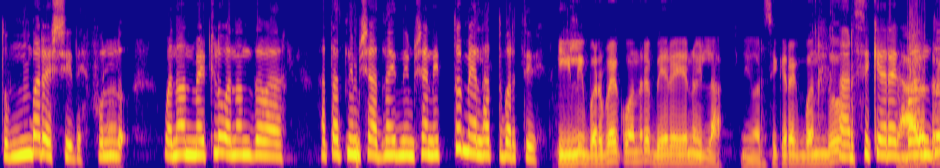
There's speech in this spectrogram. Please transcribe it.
ತುಂಬಾ ರಶ್ ಇದೆ ಫುಲ್ ಒಂದೊಂದು ಮೆಟ್ಲು ಒಂದೊಂದು ಹತ್ತತ್ತು ನಿಮಿಷ ಹದಿನೈದು ನಿಮಿಷ ನಿಂತು ಮೇಲೆ ಹತ್ತು ಬರ್ತೀವಿ. ಇಲ್ಲಿ ಇಲ್ಲಿಗೆ ಬರ್ಬೇಕು ಅಂದ್ರೆ ಬೇರೆ ಏನು ಇಲ್ಲ. ನೀವು ಅರಸಿಕೆರೆಗೆ ಬಂದು ಅರಸಿಕೆರೆಗೆ ಬಂದು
